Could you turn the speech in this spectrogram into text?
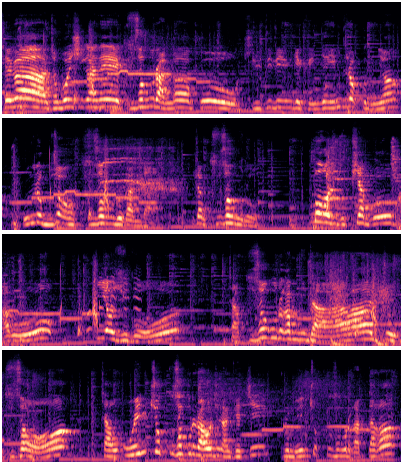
제가 저번 시간에 구석으로 안 가갖고 길들이는 게 굉장히 힘들었거든요. 오늘은 무조건 구석으로 간다. 일단 구석으로 먹어주고 피하고 바로 뛰어주고 자 구석으로 갑니다. 이쪽 구석. 자 왼쪽 구석으로 나오진 않겠지? 그럼 왼쪽 구석으로 갔다가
